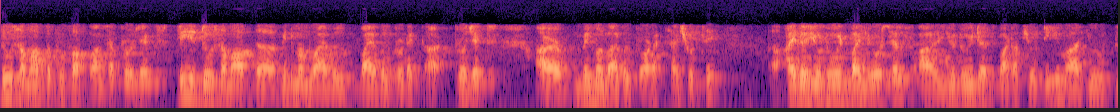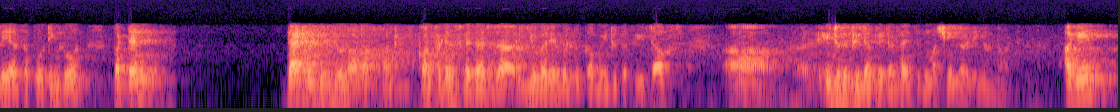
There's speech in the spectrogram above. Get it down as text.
do some of the proof of concept projects. Please do some of the minimum viable viable product uh, projects or minimum viable products, I should say. Uh, either you do it by yourself, or you do it as part of your team, or you play a supporting role. But then that will give you a lot of confidence whether uh, you were able to come into the field of into the field of data science and machine learning or not. Again,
